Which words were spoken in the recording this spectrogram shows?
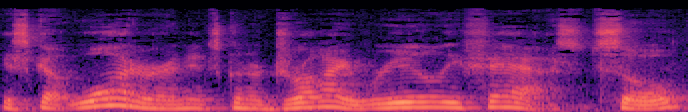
it's got water and it's going to dry really fast. So,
